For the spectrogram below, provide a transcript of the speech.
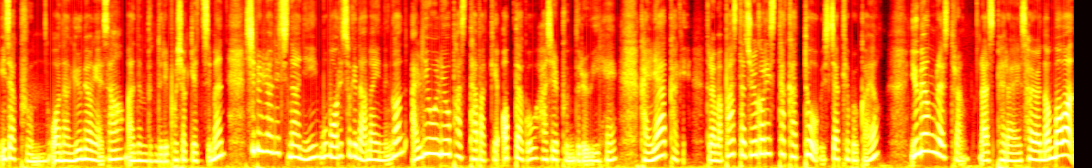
이 작품 워낙 유명해서 많은 분들이 보셨겠지만 11년이 지나니 뭐 머릿속에 남아있는 건 알리올리오 파스타밖에 없다고 하실 분들을 위해 간략하게 드라마 파스타 줄거리 스타카토 시작해볼까요? 유명 레스토랑 라스페라의 서열 number one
